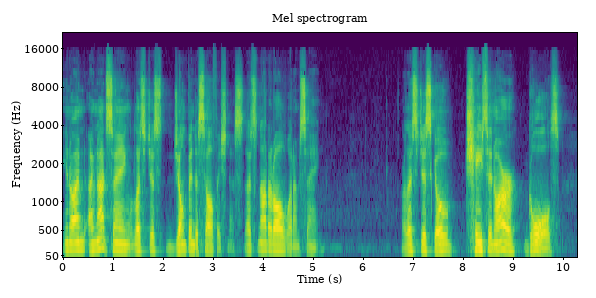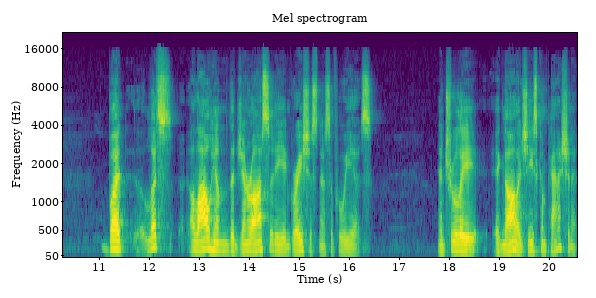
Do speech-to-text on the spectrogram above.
you know, I'm, I'm not saying let's just jump into selfishness. That's not at all what I'm saying or let's just go chasing our goals. But let's allow him the generosity and graciousness of who he is and truly acknowledge he's compassionate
